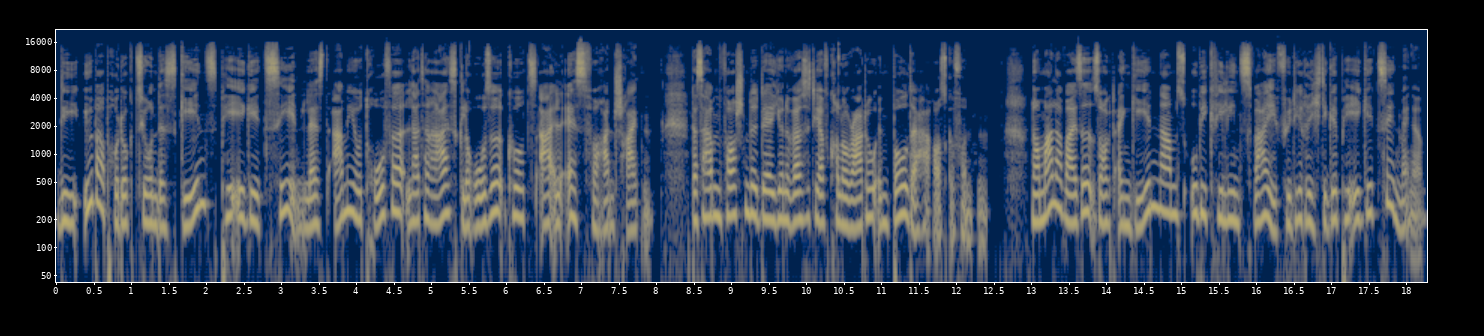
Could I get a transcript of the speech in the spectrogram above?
Die Überproduktion des Gens PEG10 lässt Amyotrophe Lateralsklerose, kurz ALS, voranschreiten. Das haben Forschende der University of Colorado in Boulder herausgefunden. Normalerweise sorgt ein Gen namens Ubiquilin 2 für die richtige PEG10-Menge.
